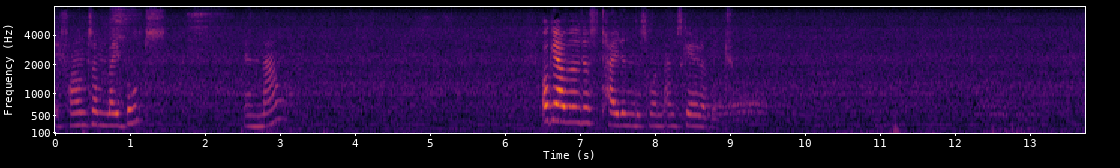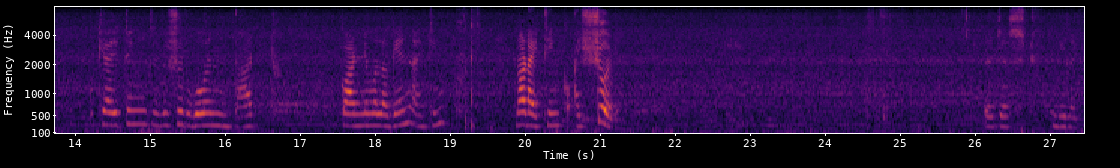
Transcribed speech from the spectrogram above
I found some light bulbs, and now Okay, I will just in this one. I'm scared of it. Okay, I think we should go in that carnival again. I think. Not I think, I should. It'll just be like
